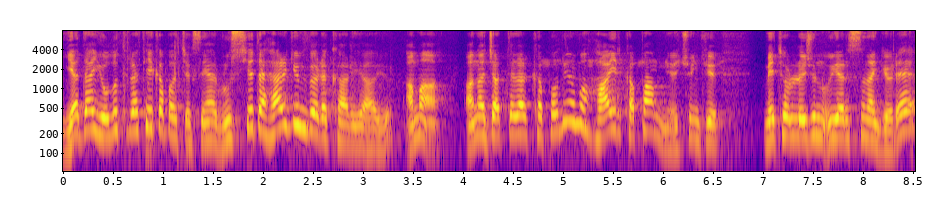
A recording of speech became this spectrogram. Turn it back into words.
ya da yolu trafiğe kapatacaksın. Yani Rusya'da her gün böyle kar yağıyor. Ama ana caddeler kapanıyor mu? Hayır kapanmıyor. Çünkü meteorolojinin uyarısına göre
